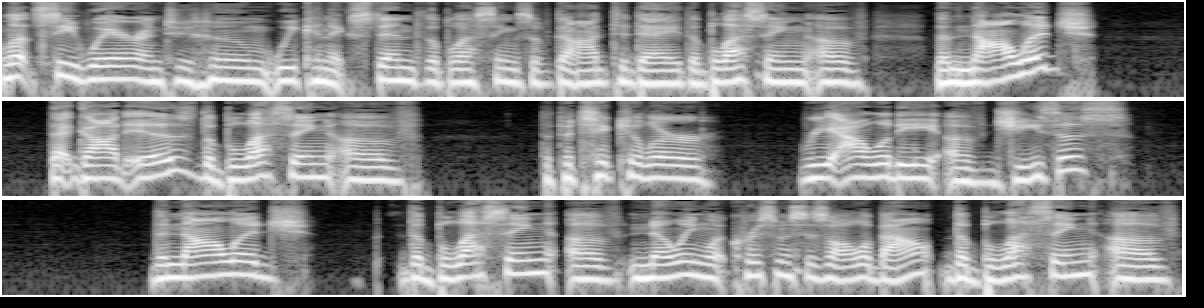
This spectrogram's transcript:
let's see where and to whom we can extend the blessings of God today, the blessing of the knowledge that God is, the blessing of the particular reality of Jesus, the knowledge, the blessing of knowing what Christmas is all about, the blessing of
